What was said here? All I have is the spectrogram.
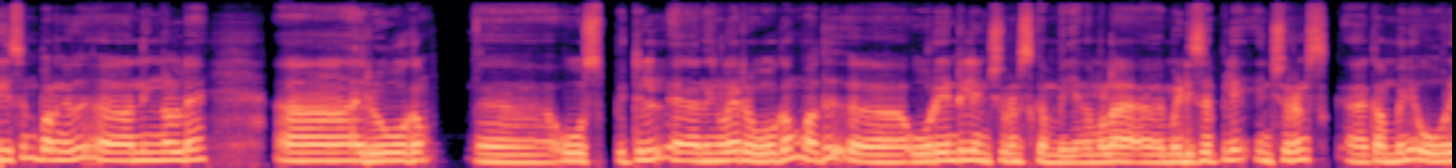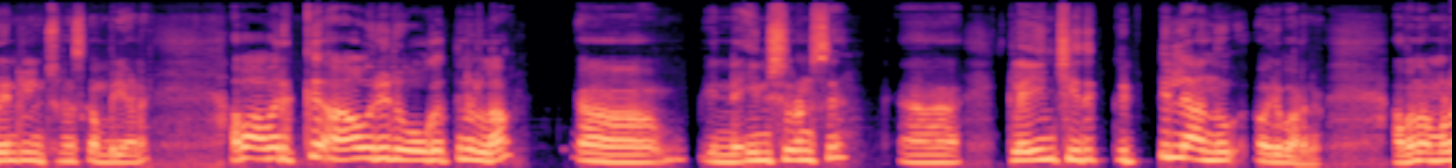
റീസൺ പറഞ്ഞത് നിങ്ങളുടെ രോഗം ഹോസ്പിറ്റൽ നിങ്ങളുടെ രോഗം അത് ഓറിയന്റൽ ഇൻഷുറൻസ് കമ്പനിയാണ് നമ്മളെ മെഡിസപ്പിലെ ഇൻഷുറൻസ് കമ്പനി ഓറിയന്റൽ ഇൻഷുറൻസ് കമ്പനിയാണ് അപ്പോൾ അവർക്ക് ആ ഒരു രോഗത്തിനുള്ള പിന്നെ ഇൻഷുറൻസ് ക്ലെയിം ചെയ്ത് കിട്ടില്ല എന്ന് അവർ പറഞ്ഞു. അപ്പോൾ നമ്മൾ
